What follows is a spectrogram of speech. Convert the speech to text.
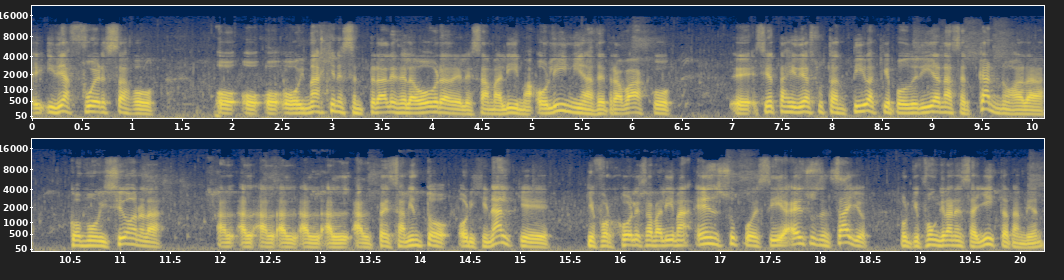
ideas fuerzas o, imágenes centrales de la obra de Lezama Lima, o líneas de trabajo, eh, ciertas ideas sustantivas que podrían acercarnos a la cosmovisión, a la, al, pensamiento original que, que forjó Lezama Lima en su poesía, en sus ensayos, porque fue un gran ensayista también,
